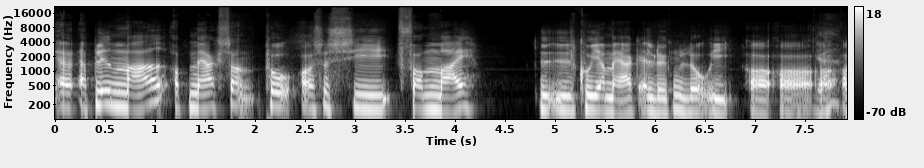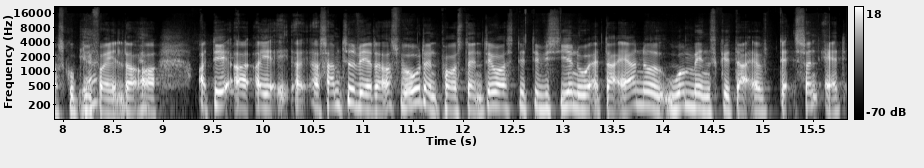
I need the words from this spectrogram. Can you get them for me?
er blevet meget opmærksom på også at sige, for mig kunne jeg mærke, at lykken lå i at, og, ja. og, og skulle blive ja. forældre. Ja. Og, og, det, og, og, og samtidig vil jeg da også våge den påstand, det er jo også det, det vi siger nu, at der er noget urmenneske, der er, sådan at,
